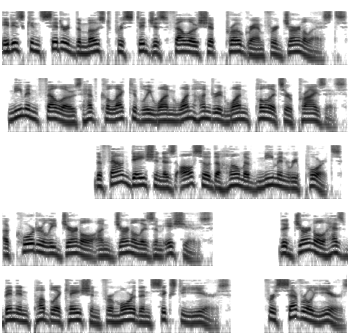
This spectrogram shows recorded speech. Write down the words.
It is considered the most prestigious fellowship program for journalists. Nieman Fellows have collectively won 101 Pulitzer Prizes. The foundation is also the home of Nieman Reports, a quarterly journal on journalism issues. The journal has been in publication for more than 60 years. For several years,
